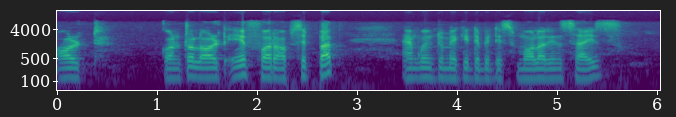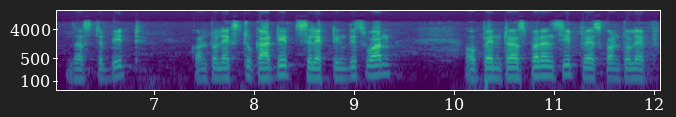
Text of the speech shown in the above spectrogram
alt control alt F for offset path. I'm going to make it a bit smaller in size just a bit. Control X to cut it selecting this one. Open transparency press Control F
